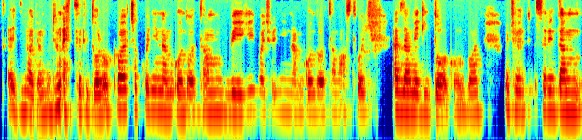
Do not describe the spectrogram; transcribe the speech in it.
egy nagyon-nagyon egyszerű dologgal, csak hogy én nem gondoltam végig, vagy hogy én nem gondoltam azt, hogy ezzel még így dolgom van. Úgyhogy szerintem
